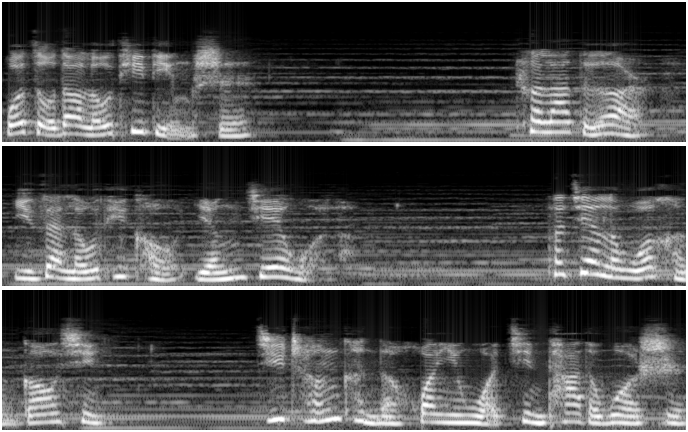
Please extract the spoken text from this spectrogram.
我走到楼梯顶时，特拉德尔已在楼梯口迎接我了。他见了我很高兴，极诚恳地欢迎我进他的卧室。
